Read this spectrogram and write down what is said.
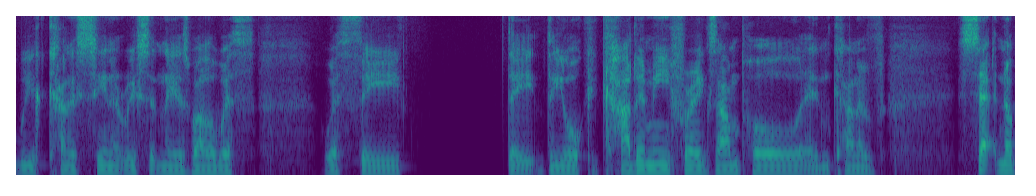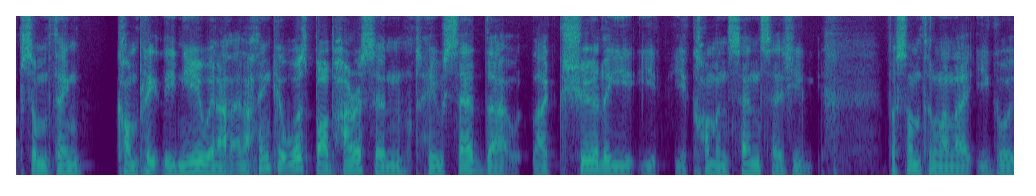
we've kind of seen it recently as well with with the the the Oak Academy, for example, in kind of setting up something completely new. And I, and I think it was Bob Harrison who said that. Like, surely you, your common sense says you for something like that, you go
